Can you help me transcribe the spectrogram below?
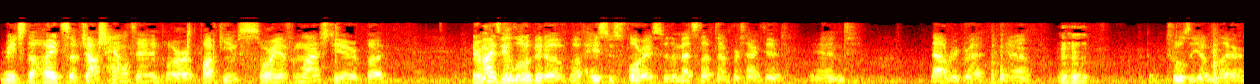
reach the heights of Josh Hamilton or Joakim Soria from last year, but he reminds me a little bit of, of Jesus Flores, who the Mets left unprotected and now regret. You know, hmm Young player.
